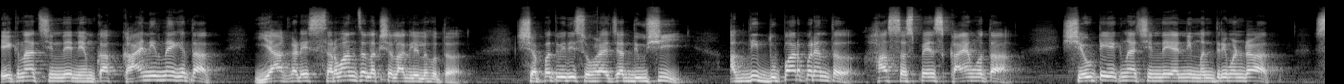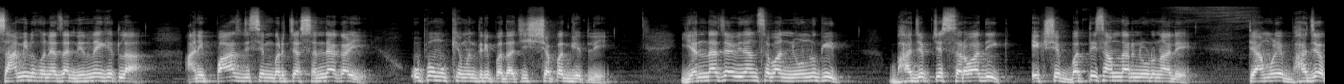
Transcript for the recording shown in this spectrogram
एकनाथ शिंदे नेमका काय निर्णय घेतात याकडे सर्वांचं लक्ष लागलेलं होतं. शपथविधी सोहळ्याच्या दिवशी अगदी दुपारपर्यंत हा सस्पेन्स कायम होता. शेवटी एकनाथ शिंदे यांनी मंत्रिमंडळात सामील होण्याचा निर्णय घेतला आणि पाच डिसेंबरच्या संध्याकाळी उपमुख्यमंत्रीपदाची शपथ घेतली. यंदाच्या विधानसभा निवडणुकीत भाजपचे सर्वाधिक एकशे बत्तीस आमदार निवडून आले. त्यामुळे भाजप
